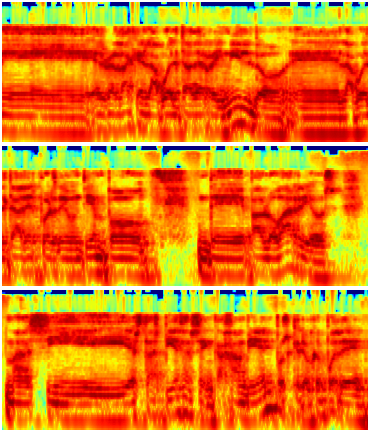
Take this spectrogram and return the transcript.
eh, es verdad que la vuelta de Reinildo, eh, la vuelta después de un tiempo de Pablo Barrios, más si estas piezas se encajan bien, pues creo que puede,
